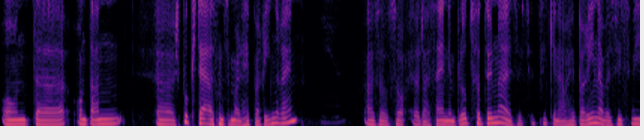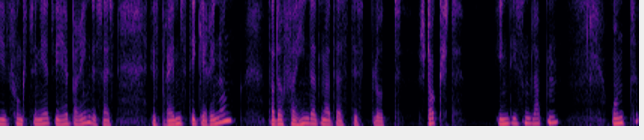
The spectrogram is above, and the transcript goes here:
Und, äh, und dann äh, spuckt er erstens einmal Heparin rein. Also so, oder seinen Blutverdünner, es ist jetzt nicht genau Heparin, aber es ist wie funktioniert wie Heparin. Das heißt, es bremst die Gerinnung. Dadurch verhindert man, dass das Blut stockt in diesem Lappen und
